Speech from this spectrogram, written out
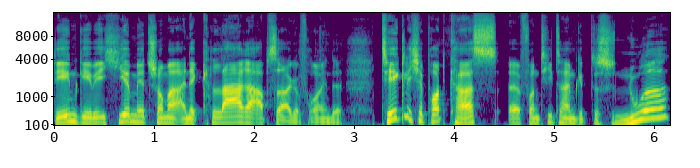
Dem gebe ich hiermit schon mal eine klare Absage, Freunde. Tägliche Podcasts äh, von Tea Time gibt es nur,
